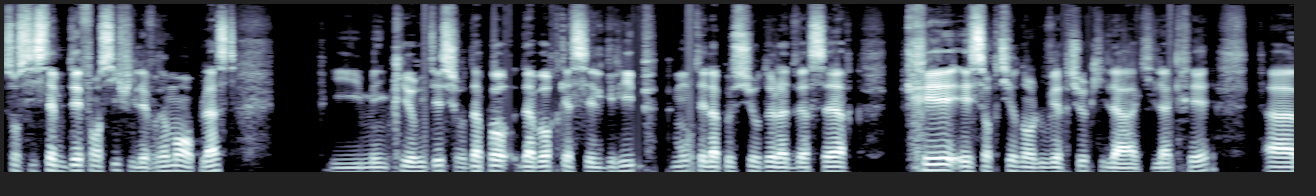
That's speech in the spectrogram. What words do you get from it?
son système défensif, il est vraiment en place. Il met une priorité sur d'abord casser le grip, monter la posture de l'adversaire, créer et sortir dans l'ouverture qu'il a, qu'il a créée. Euh,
